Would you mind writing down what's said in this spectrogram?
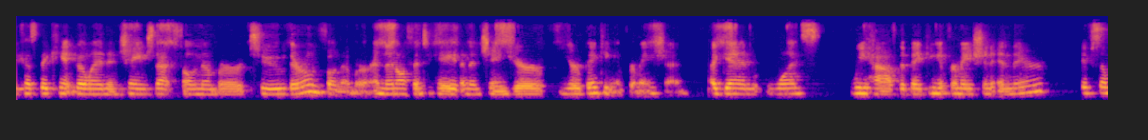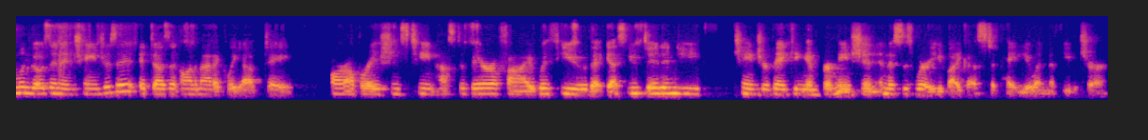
because they can't go in and change that phone number to their own phone number and then authenticate and then change your your banking information. Again, once we have the banking information in there, if someone goes in and changes it, it doesn't automatically update. Our operations team has to verify with you that yes, you did indeed change your banking information, and this is where you'd like us to pay you in the future.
